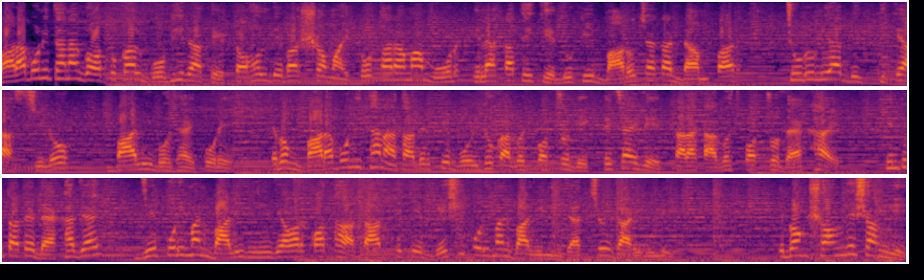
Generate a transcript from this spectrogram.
বারাবণী থানা গতকাল গভীর রাতে টহল দেবার সময় তোতারামা মোড় এলাকা থেকে দুটি বারো চাকার ডাম্পার চুরুলিয়া দিক থেকে আসছিল বালি বোঝাই করে এবং বারাবণী থানা তাদেরকে বৈধ কাগজপত্র দেখতে চাইলে তারা কাগজপত্র দেখায়। কিন্তু তাতে দেখা যায়, যে পরিমাণ বালি নিয়ে যাওয়ার কথা তার থেকে বেশি পরিমাণ বালি নিয়ে যাচ্ছে ওই গাড়িগুলি। এবং সঙ্গে সঙ্গে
